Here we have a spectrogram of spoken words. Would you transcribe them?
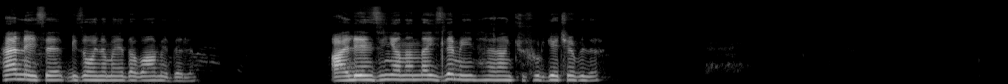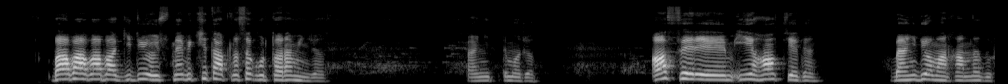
Her neyse biz oynamaya devam edelim. Ailenizin yanında izlemeyin. Her an küfür geçebilir. Baba baba gidiyor üstüne bir kit atlasa kurtaramayacağız. Ben gittim hocam. Aferin iyi halt yedin. Ben gidiyorum arkamda dur.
